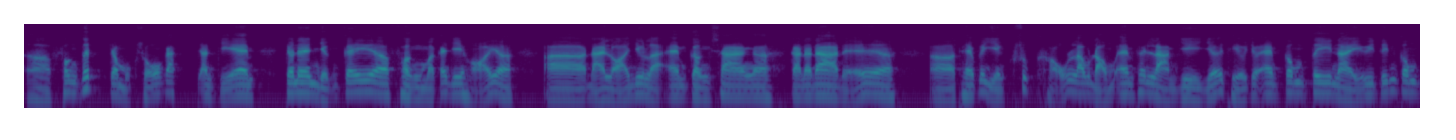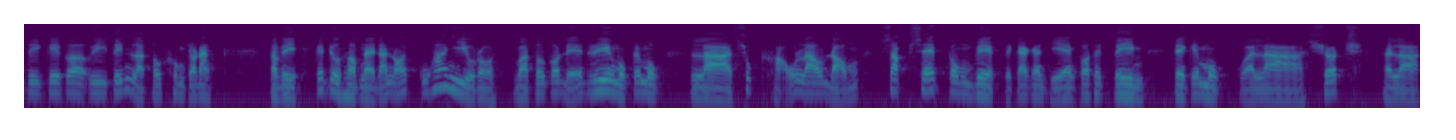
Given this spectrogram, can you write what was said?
à, phân tích cho một số các anh chị em. Cho nên những cái ờ, phần mà các chị hỏi à, đại loại như là em cần sang Canada để à, theo cái diện xuất khẩu lao động em phải làm gì giới thiệu cho em công ty này uy tín công ty kia có uy tín là tôi không cho đăng. Tại vì cái trường hợp này đã nói quá nhiều rồi và tôi có để riêng một cái mục là xuất khẩu lao động sắp xếp công việc thì các anh chị em có thể tìm trên cái mục gọi là search hay là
